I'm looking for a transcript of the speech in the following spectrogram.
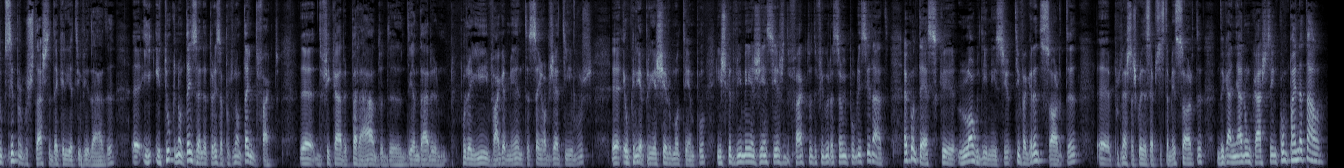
tu que sempre gostaste da criatividade eh, e, e tu que não tens a natureza, porque não tenho de facto, de ficar parado, de, de andar por aí vagamente, sem objetivos, eh, eu queria preencher o meu tempo e inscrevi-me em agências de facto de figuração e publicidade. Acontece que logo de início tive a grande sorte, eh, porque nestas coisas é preciso também sorte, de ganhar um casting como Pai Natal.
